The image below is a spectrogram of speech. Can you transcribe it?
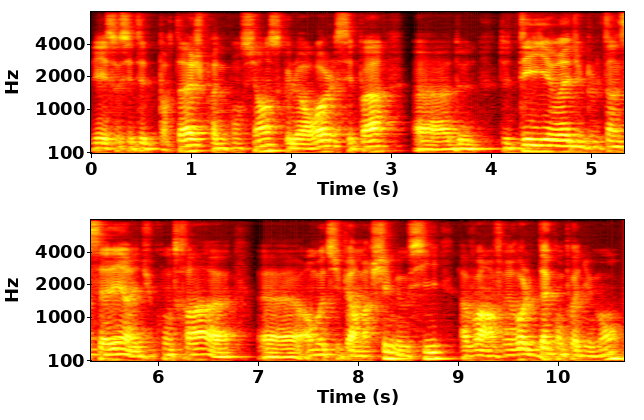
les sociétés de portage prennent conscience que leur rôle, c'est pas de, de, délivrer du bulletin de salaire et du contrat en mode supermarché, mais aussi avoir un vrai rôle d'accompagnement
